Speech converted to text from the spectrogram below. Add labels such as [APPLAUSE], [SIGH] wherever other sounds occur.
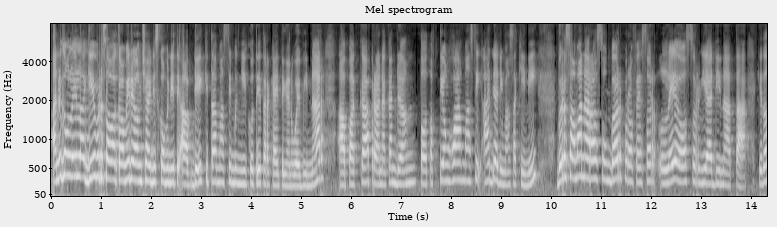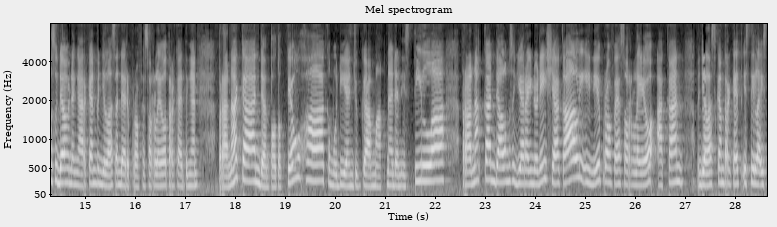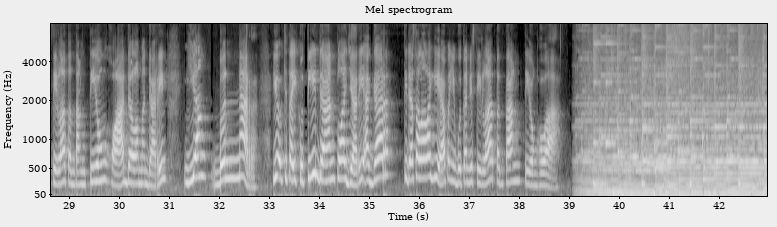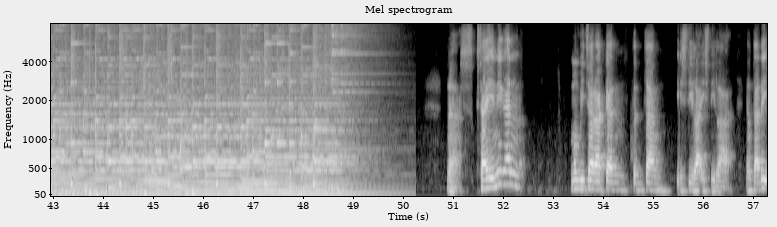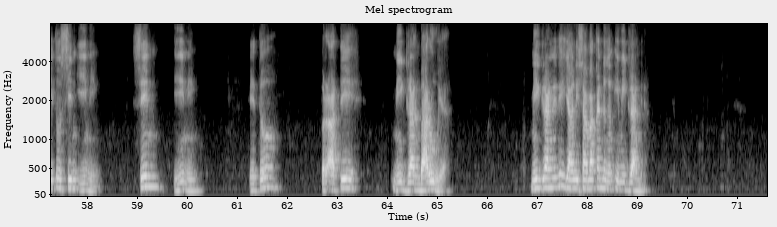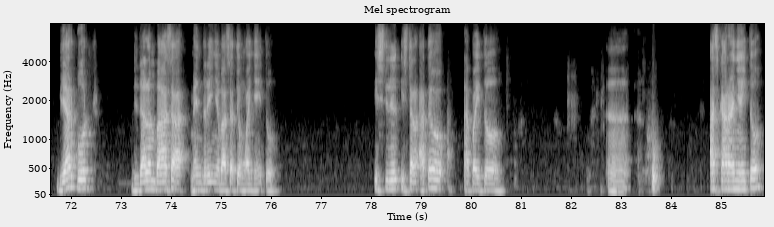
Anda kembali lagi bersama kami dalam Chinese Community Update. Kita masih mengikuti terkait dengan webinar apakah peranakan dalam totok Tionghoa masih ada di masa kini bersama narasumber Profesor Leo Suryadinata. Kita sudah mendengarkan penjelasan dari Profesor Leo terkait dengan peranakan dan totok Tionghoa, kemudian juga makna dan istilah peranakan dalam sejarah Indonesia. Kali ini Profesor Leo akan menjelaskan terkait istilah-istilah tentang Tionghoa Dalam Mandarin yang benar. Yuk kita ikuti dan pelajari agar tidak salah lagi ya penyebutan istilah tentang Tionghoa. Nah, saya ini kan membicarakan tentang istilah-istilah. Yang tadi itu sin iming. Sin ini itu berarti migran baru ya. Migran ini jangan disamakan dengan imigran ya. Biarpun di dalam bahasa Mandarinnya, bahasa Tionghoanya itu, istilah, istilah atau apa itu uh, askaranya itu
